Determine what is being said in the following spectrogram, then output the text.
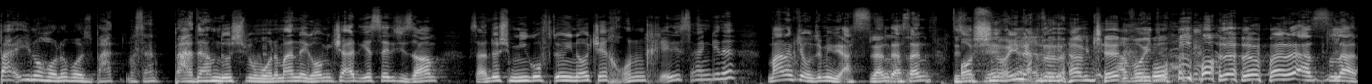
بعد اینو حالا باز بعد مثلا بعدم داشت به مونه من نگاه می‌کرد یه سری چیزا هم مثلا داشت می‌گفت و اینا که خانم خیلی سنگینه. منم که اونجا میدی اصلا اصلا آشنایی ندادم که اون مادر من اصلا.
